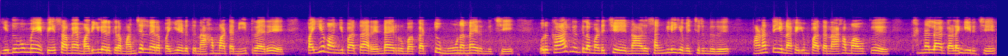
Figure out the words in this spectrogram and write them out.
எதுவுமே பேசாமல் மடியில் இருக்கிற மஞ்சள் நிற பைய எடுத்து நகமாட்ட நீட்டுறாரு. பையை வாங்கி பார்த்தா ரெண்டாயிரம் ரூபாய் கட்டு மூணன்னா இருந்துச்சு. ஒரு காகிதத்தில் மடித்து நாலு சங்கிலிகை வச்சுருந்தது. பணத்தையும் நகையும் பார்த்த நாகம்மாவுக்கு கண்ணெல்லாம் கலங்கிருச்சு.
